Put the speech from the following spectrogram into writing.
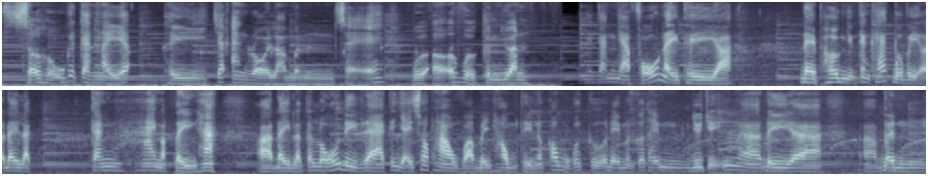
sở hữu cái căn này á thì chắc ăn rồi là mình sẽ vừa ở vừa kinh doanh. Cái căn nhà phố này thì à, đẹp hơn những căn khác bởi vì ở đây là căn hai mặt tiền ha. À, đây là cái lối đi ra cái dãy shop house và bên hông thì nó có một cái cửa để mình có thể di chuyển à, đi à, à, bên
